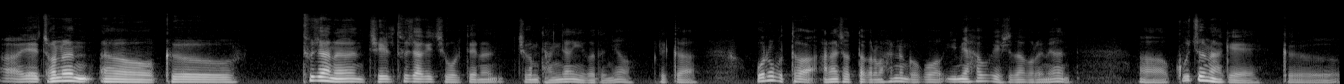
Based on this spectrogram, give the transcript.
아, 예, 저는 어, 그 투자는 제일 투자하기 좋을 때는 지금 당장이거든요. 그러니까 오늘부터 안 하셨다 그러면 하는 거고 이미 하고 계시다 그러면 어, 꾸준하게 그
